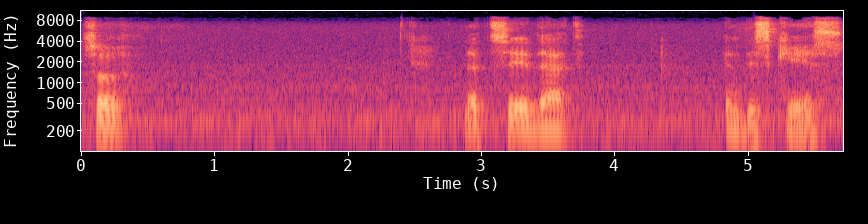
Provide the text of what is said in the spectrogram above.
So let's say that in this case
